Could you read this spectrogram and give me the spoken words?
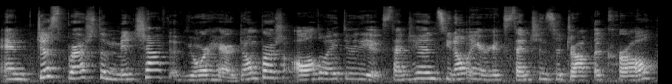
and just brush the mid shaft of your hair. Don't brush all the way through the extensions. You don't want your extensions to drop the curl.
